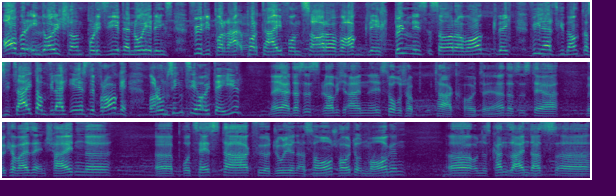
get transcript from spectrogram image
aber in Deutschland politisiert er neuerdings für die Par- Partei von Sarah Wagenknecht, Bündnis Sarah Wagenknecht. Vielen herzlichen Dank, dass Sie Zeit haben. Vielleicht erste Frage, warum sind Sie heute hier? Naja, das ist, glaube ich, ein historischer Tag heute. Ja? Das ist der möglicherweise entscheidende äh, Prozesstag für Julian Assange heute und morgen. Äh, und es kann sein, dass äh,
